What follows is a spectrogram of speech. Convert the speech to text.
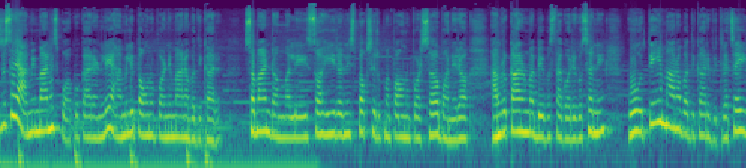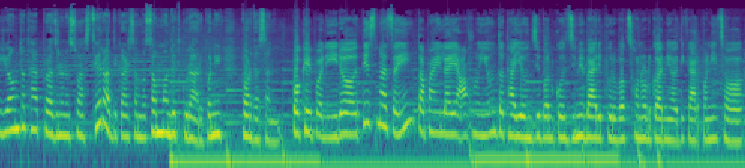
जस्तै हामी मानिस भएको कारणले हामीले पाउनु पर्ने मानव अधिकार। समान ढङ्गले सही र निष्पक्ष रूपमा पाउनुपर्छ भनेर हाम्रो कानुनमा व्यवस्था गरेको छ नि। हो त्यही मानव अधिकारभित्र चाहिँ यौन तथा प्रजनन स्वास्थ्य र अधिकारसँग सम्बन्धित कुराहरू पनि पर्दछन्। पक्कै पनि र त्यसमा चाहिँ तपाईँलाई आफ्नो यौन तथा यौन जीवनको जिम्मेवारी पूर्वक छनौट गर्ने अधिकार पनि छ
